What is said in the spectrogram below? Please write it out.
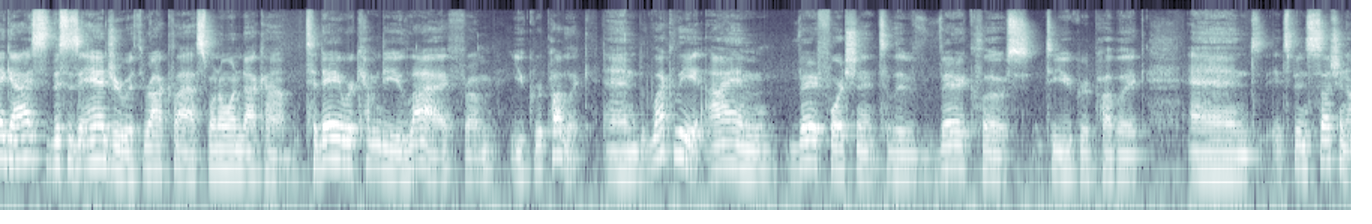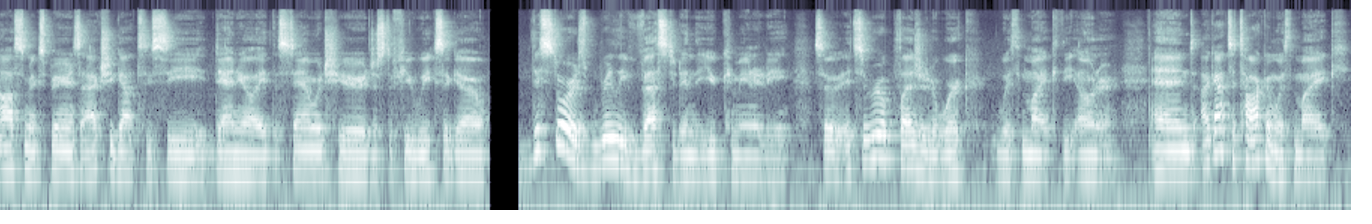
Hey guys, this is Andrew with RockClass101.com. Today we're coming to you live from Uke Republic. And luckily, I am very fortunate to live very close to Uke Republic. And it's been such an awesome experience. I actually got to see Danielle Ate the Sandwich here just a few weeks ago. This store is really vested in the Uke community, so it's a real pleasure to work with Mike, the owner. And I got to talking with Mike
